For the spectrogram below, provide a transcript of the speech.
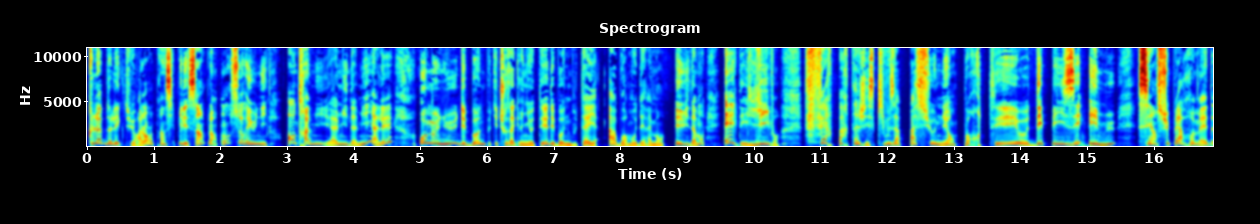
club de lecture. Alors le principe, il est simple. hein. On se réunit entre amis et amis d'amis, allez, au menu des bonnes petites choses à grignoter, des bonnes bouteilles à boire modérément, évidemment, et des livres. Faire partager ce qui vous a passionné, emporté, euh, dépaysé, ému, c'est un super remède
